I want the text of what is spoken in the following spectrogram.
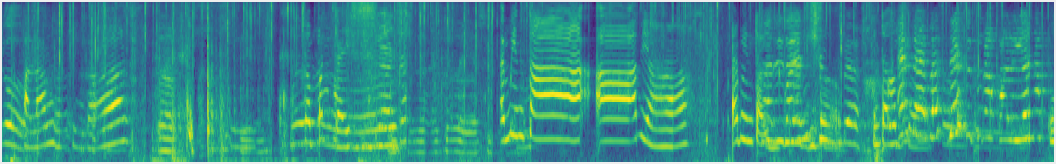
Yuk. Palang tinggal. Cepet guys. aja lah ya sih. Eh minta uh, apa ya? Eh minta bensin. Minta Eh bebas deh setelah kalian aku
